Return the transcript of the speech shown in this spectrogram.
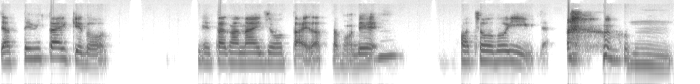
やってみたいけどネタがない状態だったので、うん、あちょうどいいみたいな。うん。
